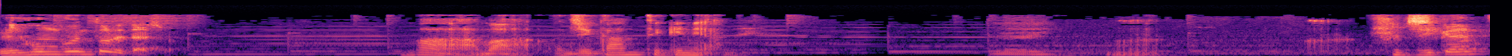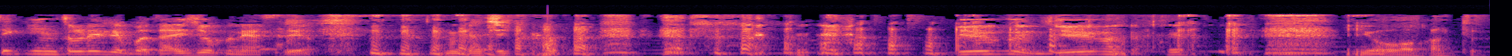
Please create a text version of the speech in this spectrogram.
2本分取れたでしょ？まあまあ、時間的にはね。うん。うん。時間的に取れれば大丈夫なやつだよ。昔から。十分、十分。よう分かってる。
